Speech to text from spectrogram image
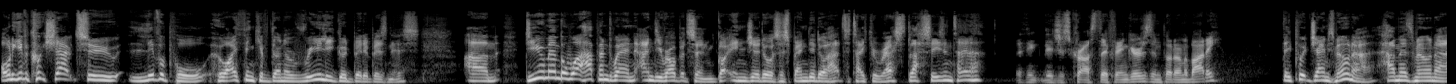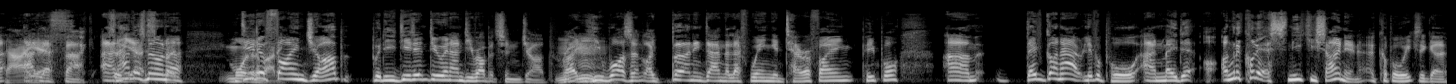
want to give a quick shout to Liverpool, who I think have done a really good bit of business. Um, do you remember what happened when Andy Robertson got injured or suspended or had to take a rest last season, Taylor? I think they just crossed their fingers and put on a body. They put James Milner, James Milner, Ah, at yes. left back. And So James yes, Milner did a a fine job, but he didn't do an Andy Robertson job, right? He wasn't like burning down the left wing and terrifying people. Um, they've gone out Liverpool and made it. I'm going to call it a sneaky signing. A couple of weeks ago,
